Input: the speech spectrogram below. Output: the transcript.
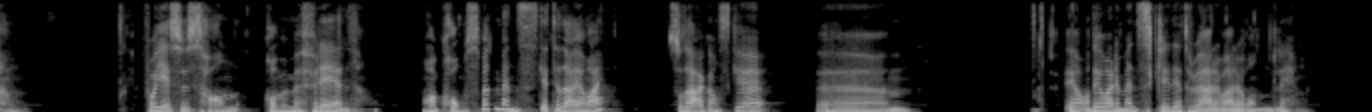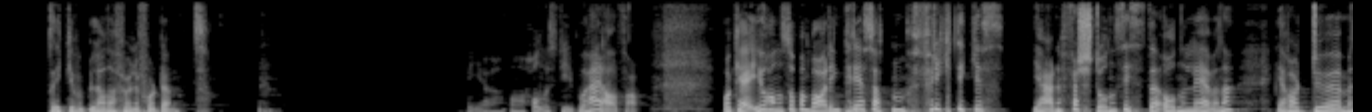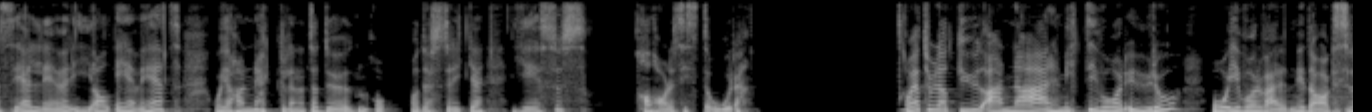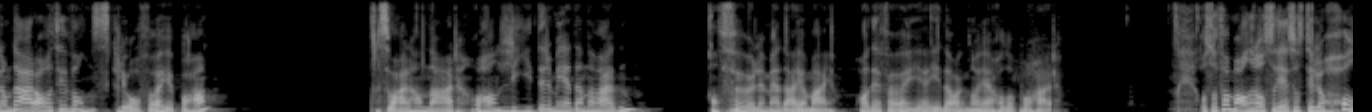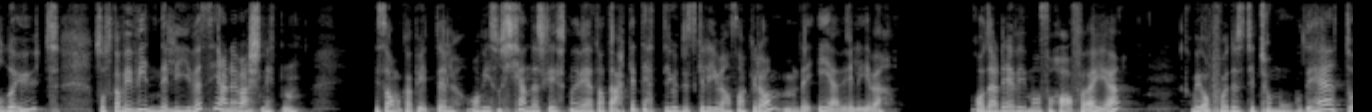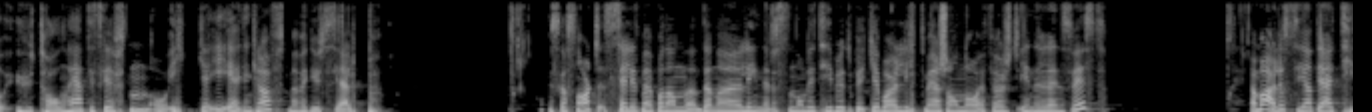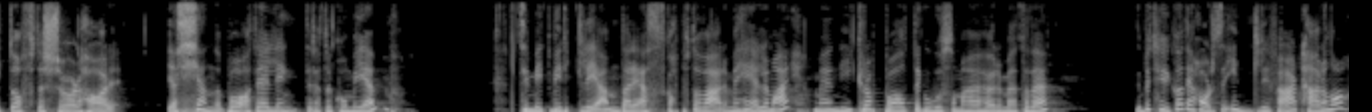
For Jesus han kommer med fred. Han kom som et menneske til deg og meg. Så det er ganske øh, Ja, det å være menneskelig, det tror jeg er å være åndelig. Så ikke la deg føle fordømt. Ja, må holde styr på her, altså. Ok, Johannes' åpenbaring 3,17. Frykt ikke jeg er den første og den siste og den levende. Jeg var død, men se, jeg lever i all evighet. Og jeg har nøklene til døden og dødsriket. Jesus, han har det siste ordet. Og jeg tror at Gud er nær midt i vår uro og i vår verden i dag. Selv om det er av og til vanskelig å få øye på ham, så er han nær. Og han lider med denne verden. Han føler med deg og meg. Ha det for øye i dag når jeg holder på her. Og så formaner også Jesus til å holde ut. Så skal vi vinne livet, sier han i vers 19 i samme kapittel. Og vi som kjenner Skriften, vet at det er ikke dette jordiske livet han snakker om, men det evige livet. Og det er det vi må ha for øye. Vi oppfordres til tålmodighet og utholdenhet i Skriften, og ikke i egen kraft, men ved Guds hjelp. Vi skal snart se litt mer på den, denne lignelsen om de ti brudepiker, bare litt mer sånn nå først innledningsvis. Jeg må ærlig si at jeg titt og ofte sjøl har Jeg kjenner på at jeg lengter etter å komme hjem. Til mitt virkelige hjem, der jeg er skapt å være med hele meg. Med en ny kropp og alt det gode som jeg hører med til det. Det betyr ikke at jeg har det så inderlig fælt her og nå.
